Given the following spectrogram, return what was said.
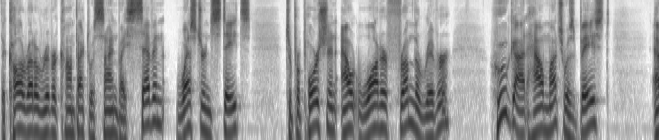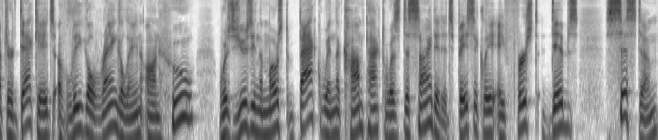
the Colorado River Compact was signed by seven western states to proportion out water from the river. Who got how much was based after decades of legal wrangling on who was using the most back when the compact was decided. It's basically a first dibs system.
